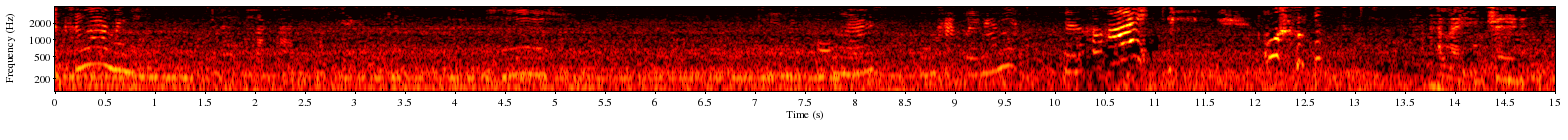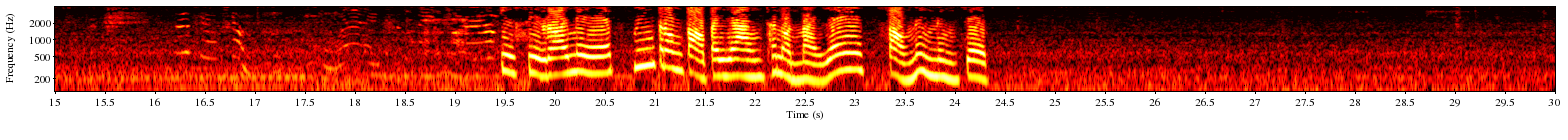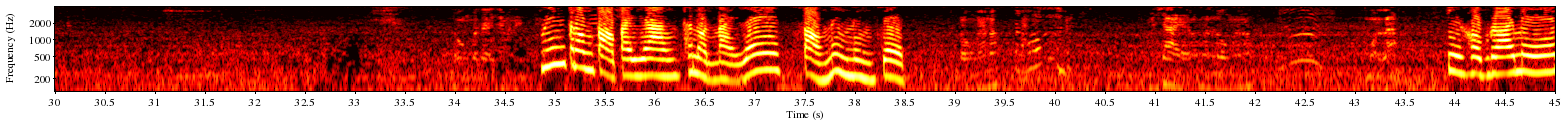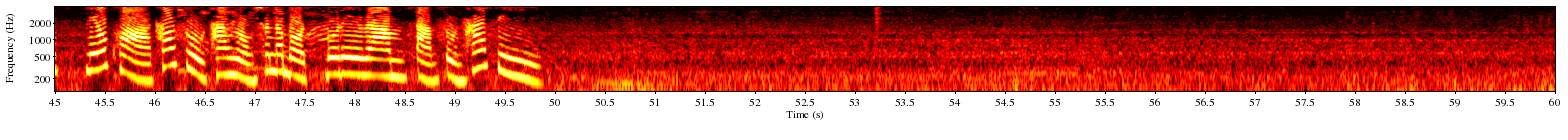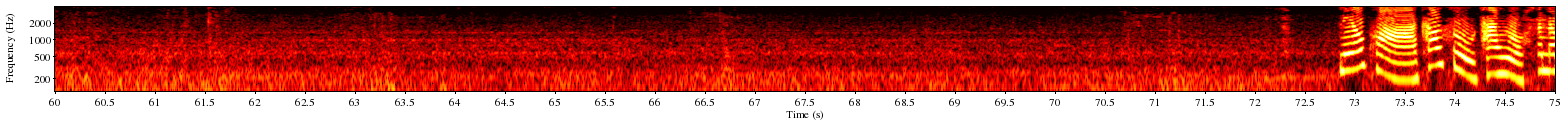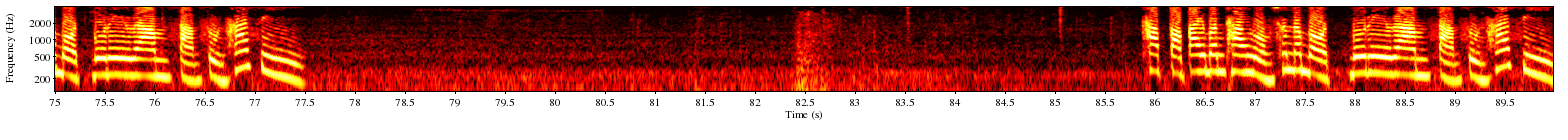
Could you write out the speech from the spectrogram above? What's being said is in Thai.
ึงข้างล่างเลยเนี่ยเอ๊ะเธอโค้งนะโค้งหักเลยนะเนี่ยเธอค่อยๆอะไรเธยอีก 400 เมตร วิ่งตรงต่อไปยังถนนหมายเลข 2117 วิ่งตรงต่อไปยังถนนหมายเลข 2117 ลงแล้วเนาะ ตรงไม่ใช่ว่ามันลงแล้วเนาะ อืมหมดละ อีก 600 เมตร เลี้ยวขวาเข้าสู่ทางหลวงชนบท บุรีรัมย์3054 เลี้ยวขวาเข้าสู่ทางหลวงชนบทบุรีรัมย์3054ขับต่อไปบนทางหลวงชนบท บุรีรัมย์3054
